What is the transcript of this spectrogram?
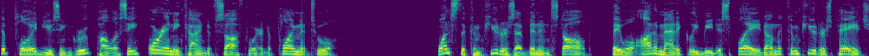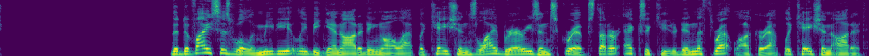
deployed using group policy or any kind of software deployment tool. Once the computers have been installed, they will automatically be displayed on the computer's page. The devices will immediately begin auditing all applications, libraries, and scripts that are executed in the ThreatLocker application audit.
